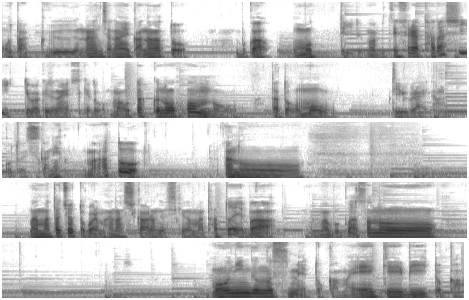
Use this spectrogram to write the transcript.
オタクなんじゃないかなと僕は思っている。まあ別にそれは正しいってわけじゃないですけど、まあオタクの本能だと思うっていうぐらいなことですかね。まああと、あのー、まあまたちょっとこれも話変わるんですけど、まあ例えば、まあ僕はその、モーニング娘。とか、まあ、AKB とか、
